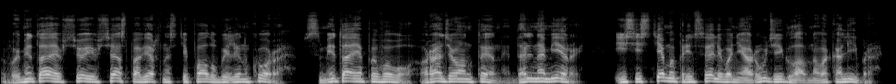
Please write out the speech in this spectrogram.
Выметая все и вся с поверхности палубы линкора, сметая ПВО, радиоантенны, дальномеры и системы прицеливания орудий главного калибра.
